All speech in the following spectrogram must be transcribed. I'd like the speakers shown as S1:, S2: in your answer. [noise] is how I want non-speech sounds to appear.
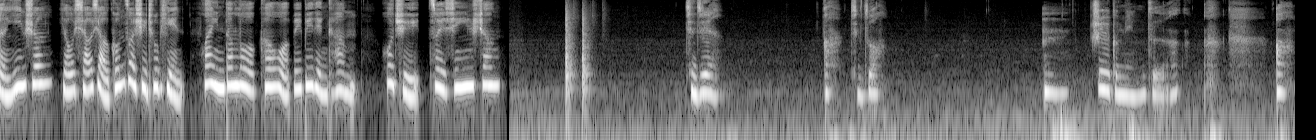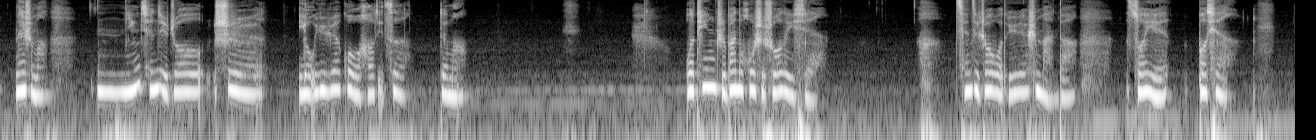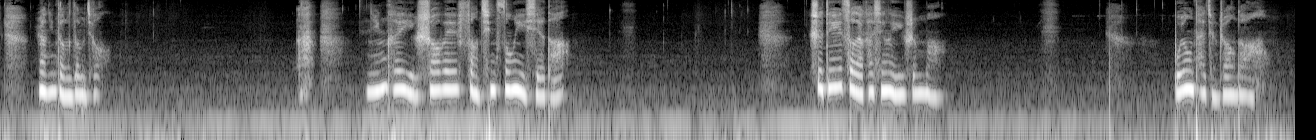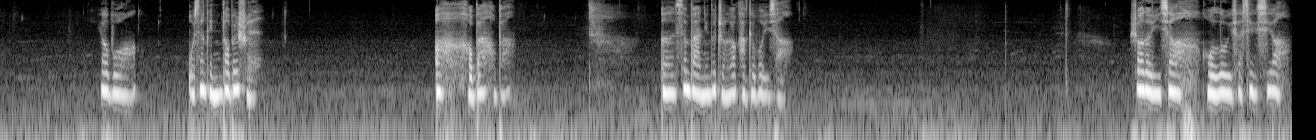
S1: 本音声由小小工作室出品，欢迎登录科我 bb 点 com 获取最新音声。
S2: 请进。啊，请坐。嗯，这个名字啊，没什么。嗯，您前几周是有预约过我好几次，对吗？我听值班的护士说了一些，前几周我的预约是满的，所以抱歉，让您等了这么久。您可以稍微放轻松一些的，是第一次来看心理医生吗？不用太紧张的。要不，我先给您倒杯水。啊，好吧，好吧。嗯，先把您的诊疗卡给我一下。稍等一下，我录一下信息啊。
